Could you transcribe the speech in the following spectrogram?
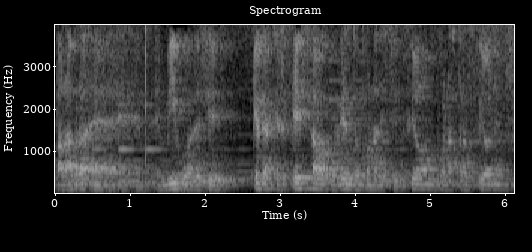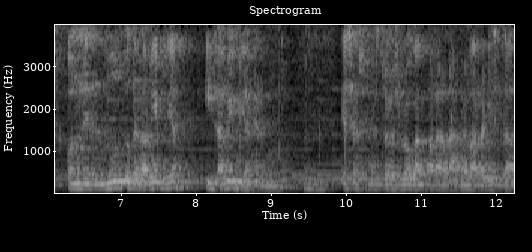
palabra eh, en vivo, es decir, qué, qué estaba ocurriendo con la distribución, con las traducciones, con el mundo de la Biblia y la Biblia en el mundo. Mm. Ese es nuestro eslogan para la nueva revista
